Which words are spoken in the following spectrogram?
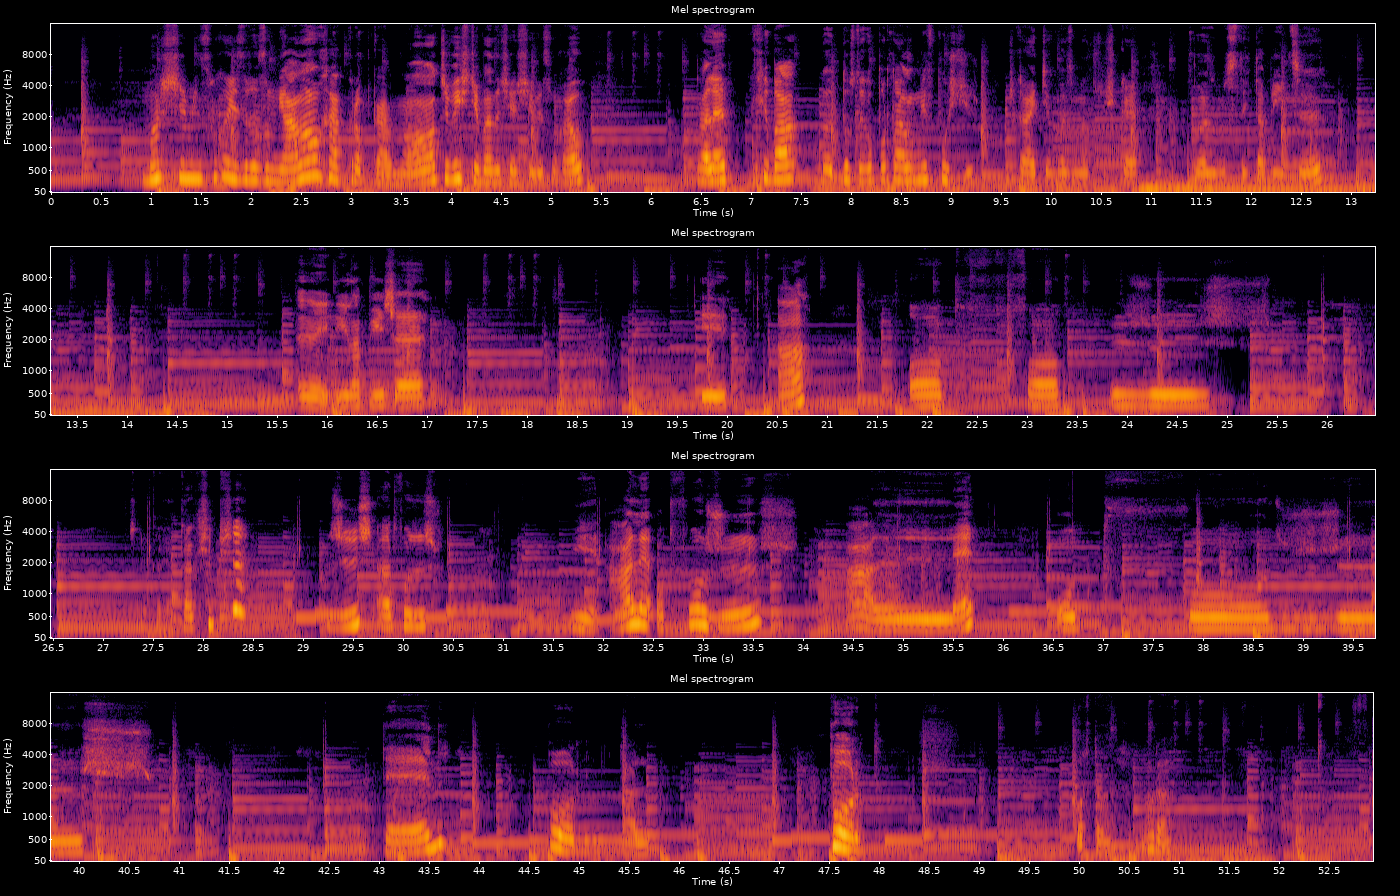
Masz się mi słuchać zrozumiano? Ha, kropka. No, oczywiście będę się siebie słuchał. Ale chyba do, do tego portalu mnie wpuścisz. Czekajcie, wezmę troszkę, wezmę z tej tablicy. I napiszę i a otworzysz czekaj, tak się pisze? Żysz, a otworzysz nie, ale otworzysz ale otworzysz ten portal. Port. Portal, dobra.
